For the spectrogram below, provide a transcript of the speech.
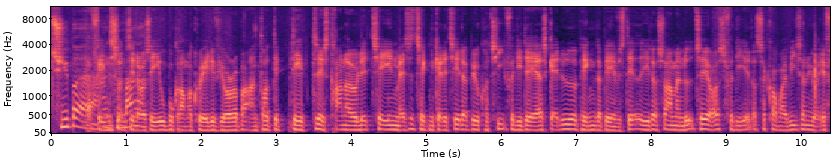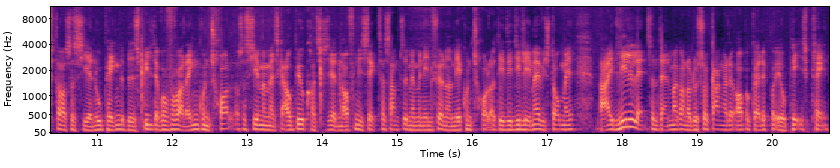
typer Der findes sådan set også EU-programmer, Creative Europe og andre. Det, det, det strander jo lidt til en masse teknikaliteter og byråkrati, fordi det er skatteyderpenge, der bliver investeret i det, og så er man nødt til også, fordi ellers så kommer aviserne jo efter, og så siger, nu er pengene blevet spildt, og hvorfor var der ingen kontrol? Og så siger man, at man skal afbyråkratisere den offentlige sektor, samtidig med, at man indfører noget mere kontrol, og det er det dilemma, vi står med. Bare et lille land som Danmark, og når du så ganger det op og gør det på europæisk plan,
